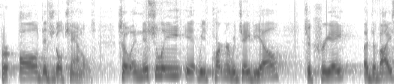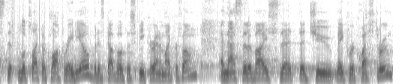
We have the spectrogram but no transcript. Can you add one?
for all digital channels. So initially, it, we've partnered with JBL to create a device that looks like a clock radio, but it's got both a speaker and a microphone. And that's the device that, that you make requests through.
